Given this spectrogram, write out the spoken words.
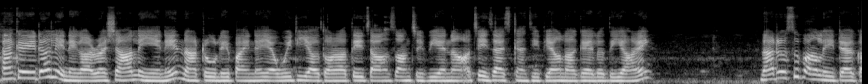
ဟန်ဂေရီတိုက်လေယာဉ်တွေကရုရှားလေယာဉ်နဲ့ NATO လေပိုင်နဲ့ရဲ့ဝေးတီရောက်သွားတာတေးကြောင်စောင့်ကြည့်ပြီးနောက်အချိန်ဆိုင်စကန်စီပြောင်းလာခဲ့လို့သိရတယ်။ NATO စုပေါင်းလေတပ်က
